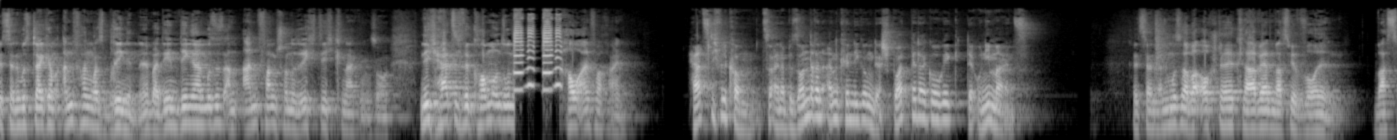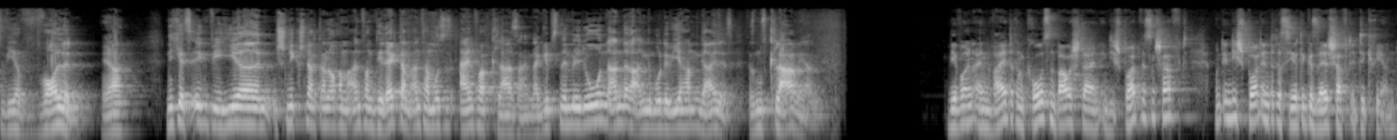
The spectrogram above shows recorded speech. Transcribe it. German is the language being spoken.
Christian, du musst gleich am Anfang was bringen. Ne? Bei den Dingern muss es am Anfang schon richtig knacken. So. Nicht herzlich willkommen unseren Hau einfach rein. Herzlich willkommen zu einer besonderen Ankündigung der Sportpädagogik der Uni Mainz. Christian, dann muss aber auch schnell klar werden, was wir wollen. Was wir wollen. Ja? Nicht jetzt irgendwie hier ein Schnickschnack dann auch am Anfang, direkt am Anfang muss es einfach klar sein. Da gibt es eine Million andere Angebote, wir haben geiles. Das muss klar werden. Wir wollen einen weiteren großen Baustein in die Sportwissenschaft und in die sportinteressierte Gesellschaft integrieren.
